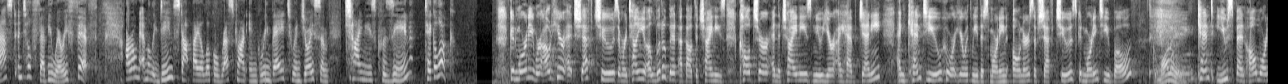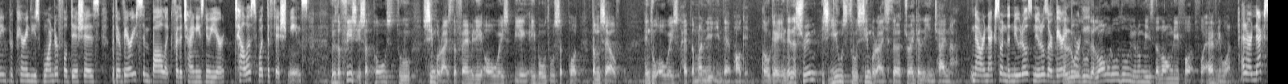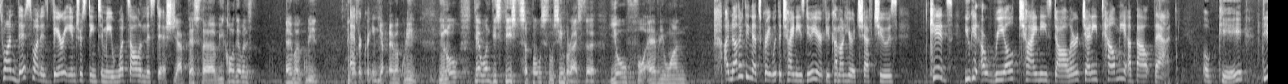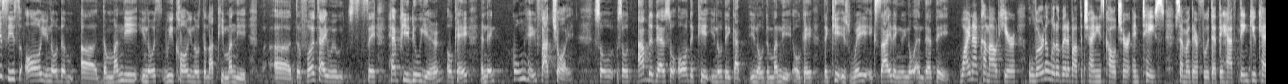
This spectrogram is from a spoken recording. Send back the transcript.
until February 5th. Our own Emily Deem stopped by a local restaurant in Green Bay to enjoy some Chinese cuisine. Take a look. Good morning. We're out here at Chef Chu's and we're telling you a little bit about the Chinese culture and the Chinese New Year. I have Jenny and Kent Yu who are here with me this morning, owners of Chef Chu's. Good morning to you both. Good morning. Kent, you spent all morning preparing these wonderful dishes, but they're very symbolic for the Chinese New Year. Tell us what the fish means. The fish is supposed to symbolize the family always being able to support themselves and to always have the money in their pocket. Okay, and then the shrimp is used to symbolize the dragon in China. Now our next one, the noodles. Noodles are very The important. noodle, the long noodle, you know, means the long leaf for, for everyone. And our next one, this one is very interesting to me. What's all in this dish? Yep, that's the, we call that one evergreen. Evergreen. Yep, evergreen. You know, that one, this dish supposed to symbolize the yo for everyone, Another thing that's great with the Chinese New Year, if you come out here at Chef Chu's, kids, you get a real Chinese dollar. Jenny, tell me about that. Okay, this is all you know the uh, the money you know we call you know the lucky money. Uh, the first I will say Happy New Year, okay, and then Gong Hei Fat Choi. So so after that, so all the kid you know they got you know the money, okay. The kid is very exciting, you know, and that day. Why not come out here, learn a little bit about the Chinese culture, and taste some of their food that they have? Thank you, Ken.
